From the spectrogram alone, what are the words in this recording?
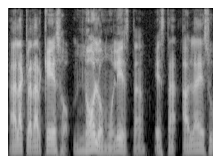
Al aclarar que eso no lo molesta, esta habla de su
